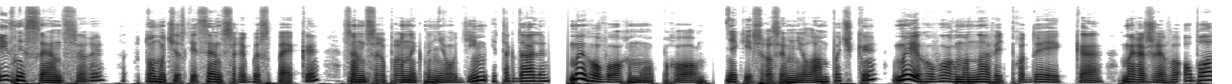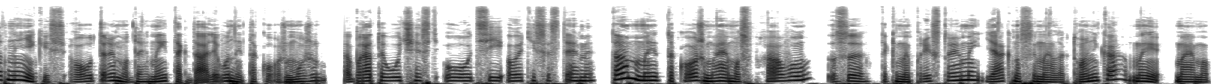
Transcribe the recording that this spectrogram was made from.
різні сенсори, в тому числі сенсори безпеки, сенсори проникнення у дім і так далі. Ми говоримо про якісь розумні лампочки, ми говоримо навіть про деяке мережеве обладнання, якісь роутери, модеми і так далі. Вони також можуть брати участь у цій IoT системі. Там ми також маємо справу з такими пристроями, як носима електроніка. Ми маємо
